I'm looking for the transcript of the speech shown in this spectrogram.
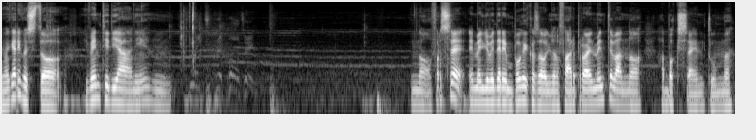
magari questo... I 20 di anni... Mm. No, forse è meglio vedere un po' che cosa vogliono fare. Probabilmente vanno a Boxentum.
